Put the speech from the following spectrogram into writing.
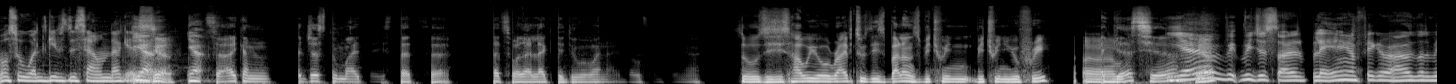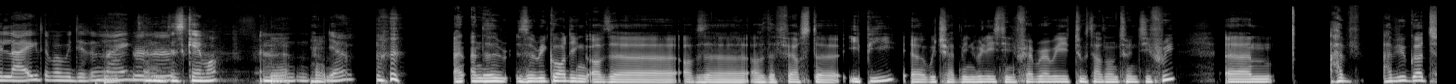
also what gives the sound, I guess. Yeah. Yeah. Yeah. So I can adjust to my taste. That's uh, that's what I like to do when I build something. Uh, So this is how you arrive to this balance between between you three. I Um, guess, yeah. Yeah, Yeah. We, we just started playing and figure out what we liked and what we didn't like, Mhm. and this came up. And yeah, and, and the the recording of the of the of the first uh, EP, uh, which have been released in February 2023, um, have have you got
